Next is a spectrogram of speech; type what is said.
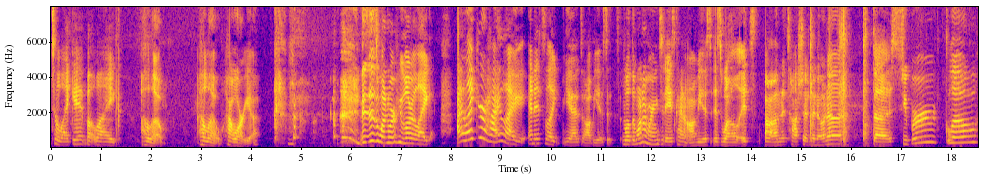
to like it, but like hello. Hello, how are you? this is one where people are like I like your highlight and it's like yeah, it's obvious. It's well, the one I'm wearing today is kind of obvious as well. It's um Natasha Denona the Super Glow.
